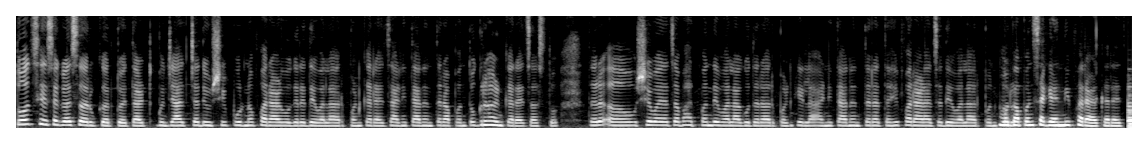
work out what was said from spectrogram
तोच हे सगळं सर्व करतोय. ताट म्हणजे आजच्या दिवशी पूर्ण फराळ वगैरे देवाला अर्पण करायचा आणि त्यानंतर आपण तो ग्रहण करायचा असतो. तर शेवयाचा भात पण देवाला अगोदर अर्पण केला आणि त्यानंतर आता हे फराळाचं देवाला अर्पण मग आपण सगळ्यांनी फराळ करायचं.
